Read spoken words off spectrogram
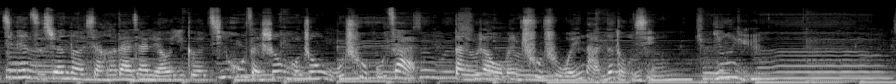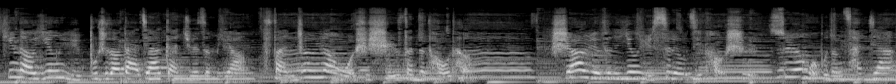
今天子轩呢，想和大家聊一个几乎在生活中无处不在，但又让我们处处为难的东西——英语。听到英语，不知道大家感觉怎么样？反正让我是十分的头疼。十二月份的英语四六级考试，虽然我不能参加，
